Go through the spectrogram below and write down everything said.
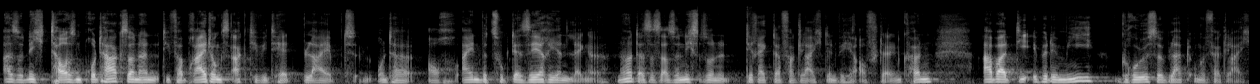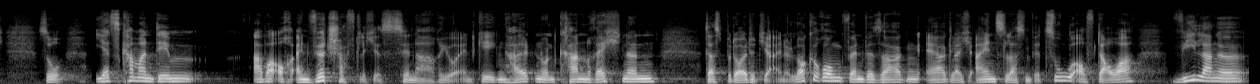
Also nicht 1000 pro Tag, sondern die Verbreitungsaktivität bleibt unter auch Einbezug der Serienlänge. Ne? Das ist also nicht so ein direkter Vergleich, den wir hier aufstellen können. Aber die Epidemiegröße bleibt ungefähr gleich. So, jetzt kann man dem aber auch ein wirtschaftliches Szenario entgegenhalten und kann rechnen, das bedeutet ja eine Lockerung, wenn wir sagen, R gleich eins lassen wir zu auf Dauer. Wie lange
